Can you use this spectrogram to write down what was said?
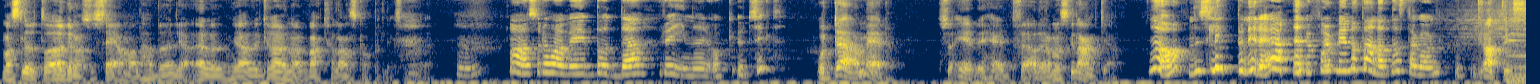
Man sluter ögonen så ser man det här bölja, eller ja, det gröna vackra landskapet. Liksom. Mm. Ja, så då har vi Buddha, ruiner och utsikt. Och därmed så är vi helt färdiga med Sri Lanka. Ja, nu slipper ni det. Då får det bli något annat nästa gång. Grattis!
